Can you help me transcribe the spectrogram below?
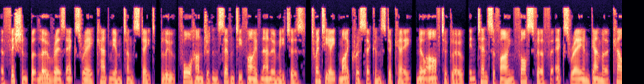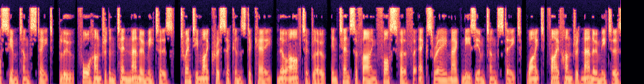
efficient but low-res X-ray cadmium tungstate, blue 475 nanometers, 28 microseconds decay, no afterglow, intensifying phosphor for X-ray and gamma calcium tungstate, blue 410 nanometers, 20 microseconds decay, no afterglow, intensifying phosphor for X-ray magnesium tungstate, white 500 nanometers,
